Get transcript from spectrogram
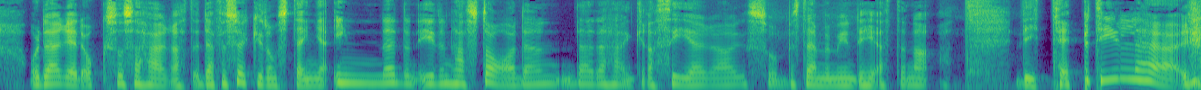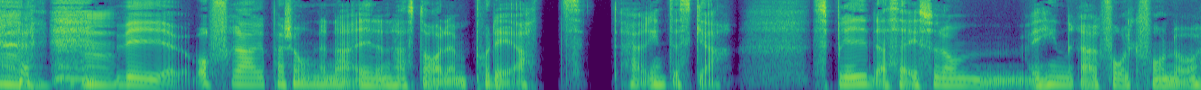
Och där är det också så här att där försöker de stänga inne den, i den här staden där det här grasserar så bestämmer myndigheterna att vi täpper till här. Mm. Mm. vi offrar personerna i den här staden på det att det här inte ska sprida sig så de hindrar folk från att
